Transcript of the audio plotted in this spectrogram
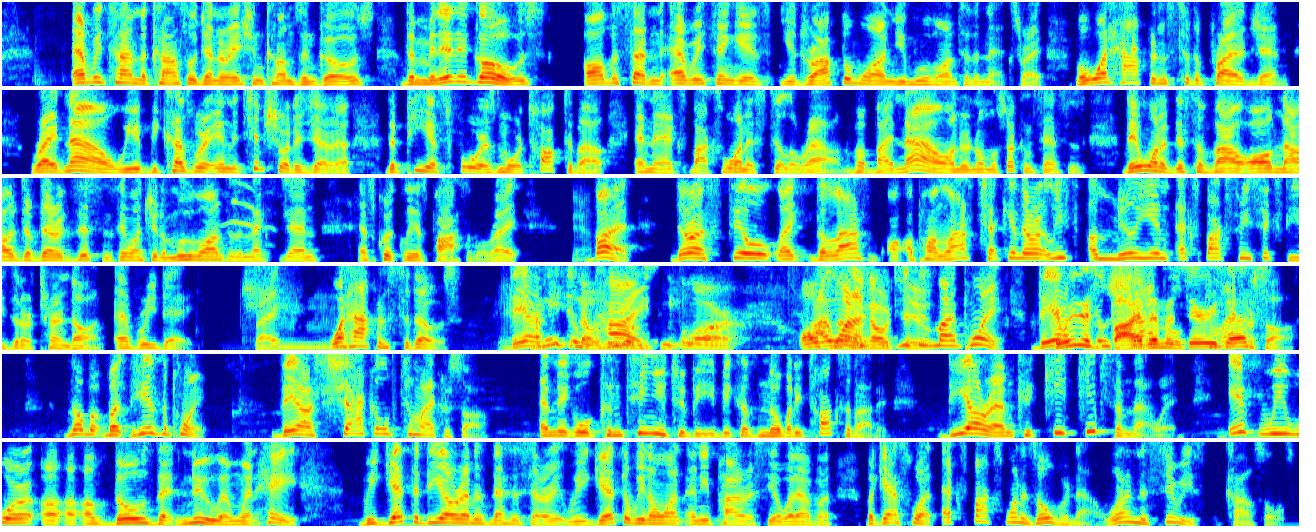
every time the console generation comes and goes, the minute it goes, all of a sudden everything is you drop the one, you move on to the next, right? But what happens to the prior gen? Right now we because we're in the chip shortage era the ps4 is more talked about and the xbox one is still around but by now under normal circumstances they want to disavow all knowledge of their existence they want you to move on to the next gen as quickly as possible right yeah. but there are still like the last upon last check-in there are at least a million xbox 360s that are turned on every day right mm. what happens to those they are still tied people are also, I want to know this too. is my point. They Can we just buy them a Series S? No, but but here's the point: they are shackled to Microsoft, and they will continue to be because nobody talks about it. DRM keep, keeps them that way. If we were uh, uh, of those that knew and went, hey, we get the DRM is necessary, we get that we don't want any piracy or whatever, but guess what? Xbox One is over now. We're in the series consoles.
